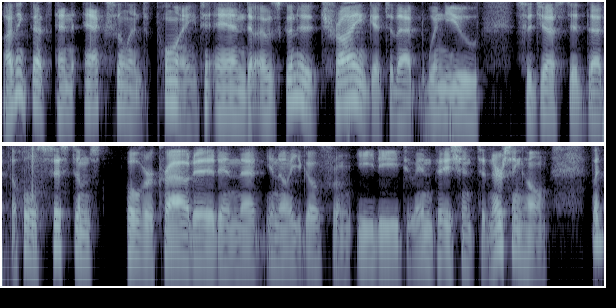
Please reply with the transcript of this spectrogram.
I think that's an excellent point. And I was going to try and get to that when you suggested that the whole system's overcrowded and that you know you go from ed to inpatient to nursing home. But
